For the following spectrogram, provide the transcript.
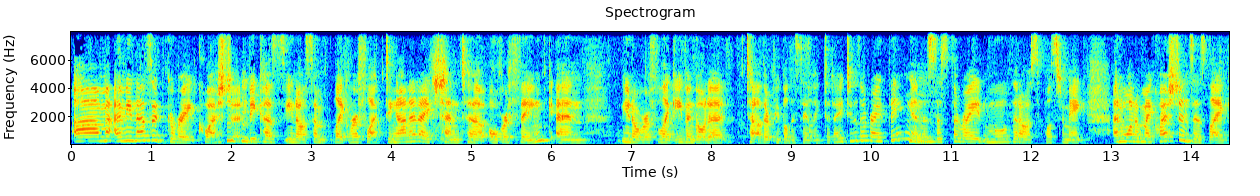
Um, I mean, that's a great question because, you know, some like reflecting on it, I tend to overthink and, you know, ref- like even go to, to other people to say, like, did I do the right thing? And is this the right move that I was supposed to make? And one of my questions is like,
